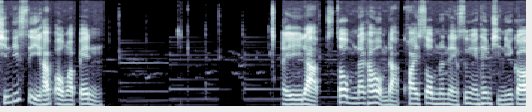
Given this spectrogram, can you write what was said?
ชิ้นที่ 4 ครับออกมาเป็นไอดาบส้มนะครับผมดาบควายส้มนั่นเองซึ่งไอเทมชิ้นนี้ก็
